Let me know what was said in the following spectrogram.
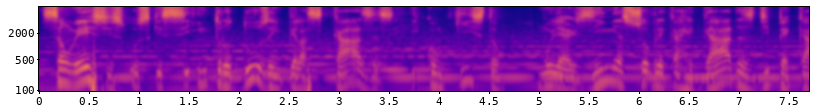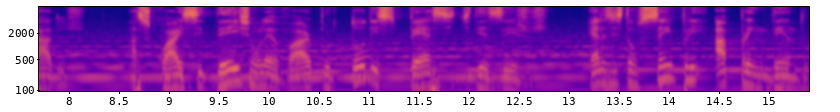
São estes os que se introduzem pelas casas e conquistam mulherzinhas sobrecarregadas de pecados, as quais se deixam levar por toda espécie de desejos. Elas estão sempre aprendendo,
